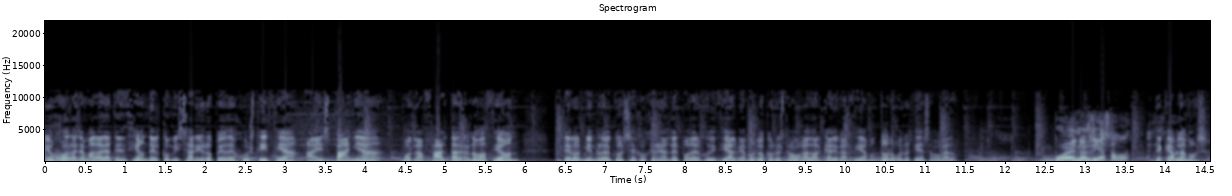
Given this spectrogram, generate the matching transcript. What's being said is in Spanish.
Y ojo a la llamada de atención del comisario europeo de justicia a España por la falta de renovación de los miembros del Consejo General del Poder Judicial. Veámoslo con nuestro abogado Arcadio García Montoro. Buenos días, abogado. Buenos días, abogado. ¿De qué hablamos?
